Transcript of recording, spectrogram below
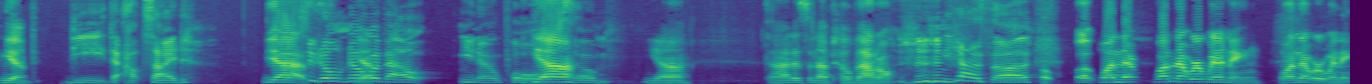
Yeah. the the outside yeah, who don't know Yeah. about you know pole Yeah. so Yeah. That is an uphill battle. yes uh but, but one that one that we're winning. One that we're winning.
